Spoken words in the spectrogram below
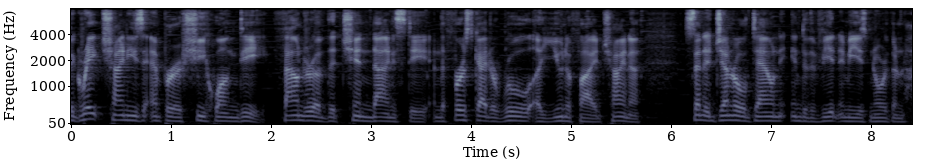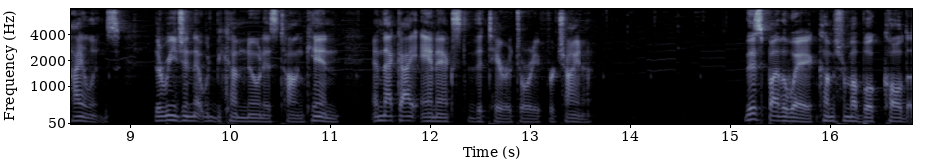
the great Chinese Emperor Shi Huangdi, founder of the Qin dynasty and the first guy to rule a unified China, sent a general down into the Vietnamese northern highlands, the region that would become known as Tonkin, and that guy annexed the territory for China. This, by the way, comes from a book called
